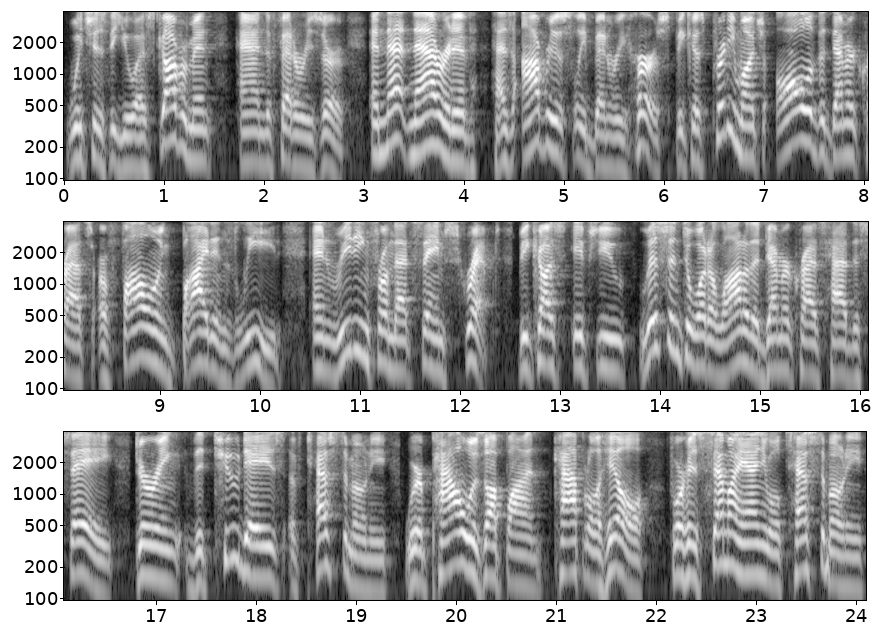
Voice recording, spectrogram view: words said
which is the US government and the Federal Reserve. And that narrative has obviously been rehearsed because pretty much all of the Democrats are following Biden's lead and reading from that same script. Because if you listen to what a lot of the Democrats had to say during the two days of testimony where Powell was up on Capitol Hill for his semi annual testimony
